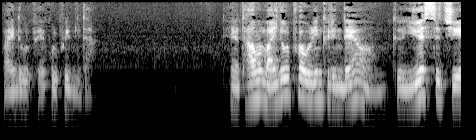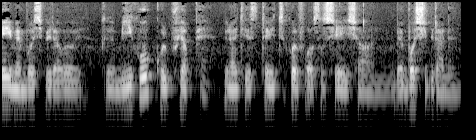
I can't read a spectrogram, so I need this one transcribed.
마인드 골프의 골프입니다. 예, 다음은 마인드 골프가 올린 글인데요. 그 USGA 멤버십이라고 그 미국 골프 협회 United States Golf Association 멤버십이라는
